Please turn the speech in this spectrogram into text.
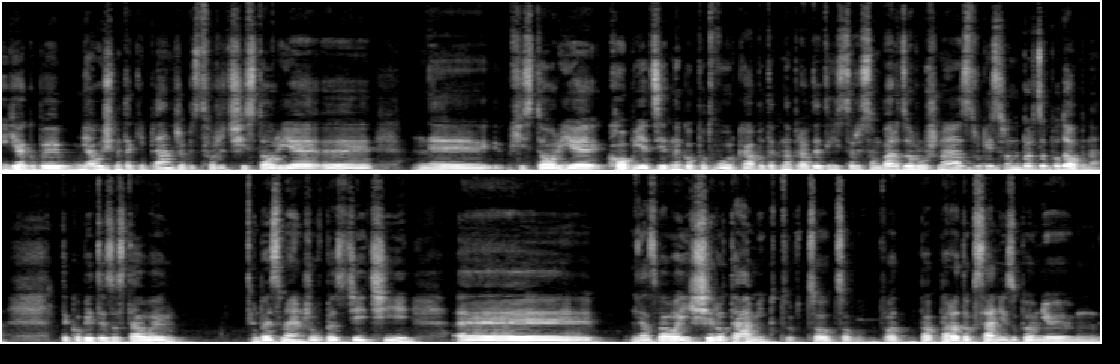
jakby miałyśmy taki plan, żeby stworzyć historię, y, historię kobiet z jednego podwórka, bo tak naprawdę te historie są bardzo różne, a z drugiej strony bardzo podobne. Te kobiety zostały bez mężów, bez dzieci. E, nazwała ich sierotami, co, co pa, pa, paradoksalnie zupełnie em,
